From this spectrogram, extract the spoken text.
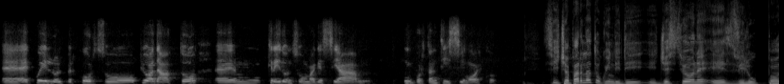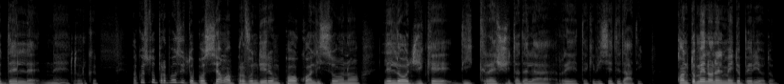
eh, è quello il percorso più adatto, ehm, credo insomma che sia importantissimo. Ecco. Sì, ci ha parlato quindi di gestione e sviluppo del network. A questo proposito possiamo approfondire un po' quali sono le logiche di crescita della rete che vi siete dati, quantomeno nel medio periodo?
